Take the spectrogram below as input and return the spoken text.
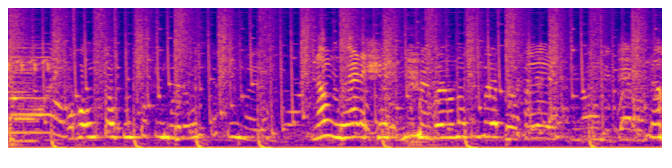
No. Ojo, un toque, un toque muero, un toque muero. No muere. bueno, no se muere, pero sale. No, mi perro. No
